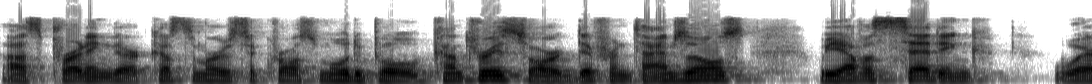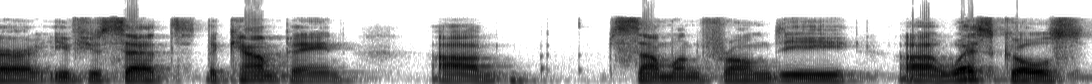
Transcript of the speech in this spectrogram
uh, spreading their customers across multiple countries or different time zones. We have a setting where if you set the campaign, um, someone from the uh, West Coast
